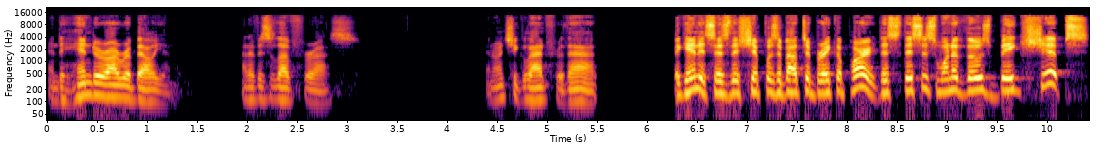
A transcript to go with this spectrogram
and to hinder our rebellion out of His love for us. And aren't you glad for that? Again, it says this ship was about to break apart. This, this is one of those big ships,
